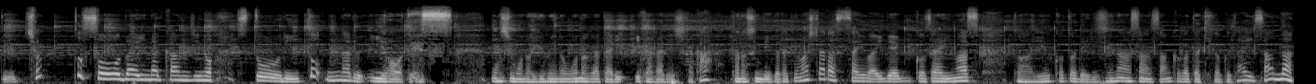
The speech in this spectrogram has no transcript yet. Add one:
ていう、ちょっと壮大な感じのストーリーとなるようです。もしもの夢の物語いかがでしたか？楽しんでいただけましたら幸いでございます。ということで、リスナーさん参加型企画第3弾、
